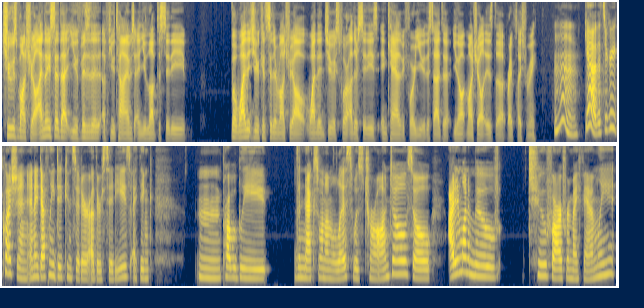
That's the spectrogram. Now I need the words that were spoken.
choose Montreal? I know you said that you visited a few times and you loved the city, but why did you consider Montreal? Why did you explore other cities in Canada before you decided to, you know what, Montreal is the right place for me? Mm, yeah, that's a great question. And I definitely did consider other cities. I think mm, probably the next one on the list was Toronto. So I didn't want to move too far from my family.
